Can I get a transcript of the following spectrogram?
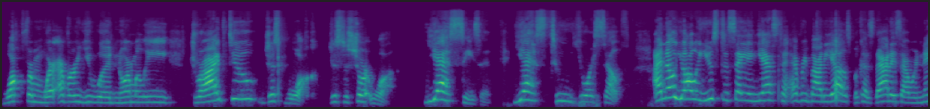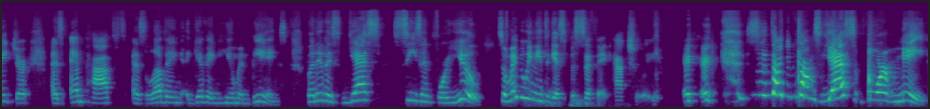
walk from wherever you would normally drive to. Just walk. Just a short walk. Yes season. Yes to yourself. I know y'all are used to saying yes to everybody else because that is our nature as empaths, as loving, giving human beings. But it is yes season for you. So maybe we need to get specific, actually. type in the yes for me.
